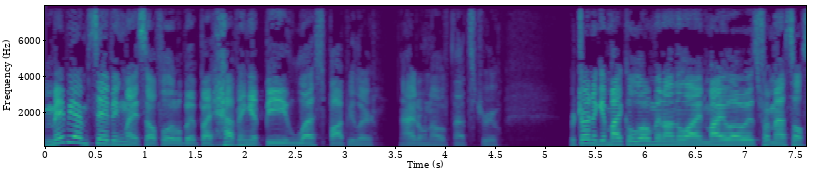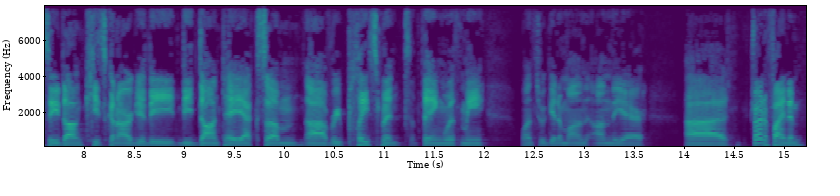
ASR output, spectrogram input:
maybe I'm saving myself a little bit by having it be less popular. I don't know if that's true. We're trying to get Michael Lohman on the line. Milo is from SLC Dunk. He's going to argue the the Dante Exum uh, replacement thing with me once we get him on on the air. Uh, trying to find him.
